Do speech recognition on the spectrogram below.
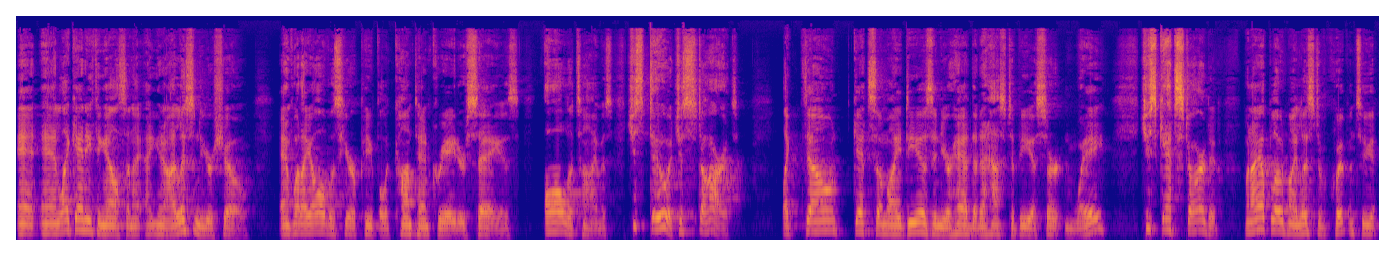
And, and like anything else, and I, I, you know, I listen to your show and what I always hear people, content creators say is all the time is just do it. Just start. Like don't get some ideas in your head that it has to be a certain way. Just get started. When I upload my list of equipment to you,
